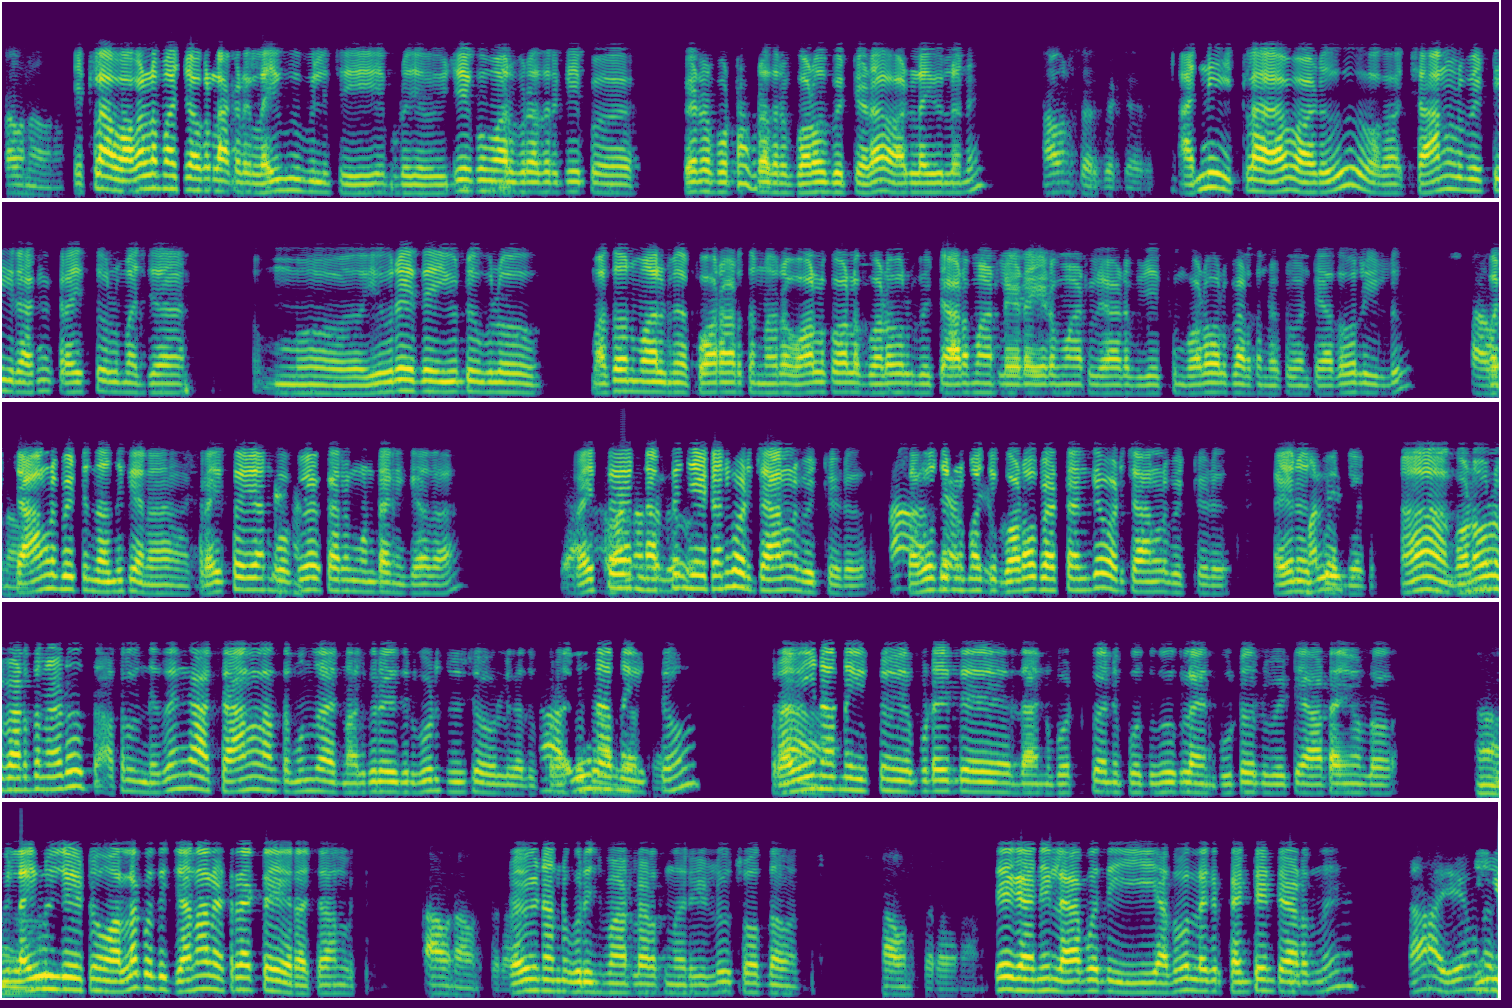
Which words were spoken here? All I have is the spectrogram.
అవునవును. ఇట్లా ఒకళ్ళ మధ్య ఒకళ్ళు అక్కడ లైవ్ పిలిచి ఇప్పుడు విజయ్ కుమార్ బ్రదర్కి పీటర్ పుట్ట బ్రదర్ గొడవ పెట్టాడా వాళ్ళ లైవ్లోనే అవును సార్ పెట్టారు అన్ని ఇట్లా వాడు ఒక ఛానల్ పెట్టి ఈ రకంగా క్రైస్తవుల మధ్య ఎవరైతే యూట్యూబ్లో మతోన్మాల మీద పోరాడుతున్నారో వాళ్ళకి వాళ్ళ గొడవలు పెట్టి ఆడ మాటలు ఏడ ఈడ మాటలు ఏడ చెప్పి గొడవలు పెడుతున్నటువంటి అదోలు వీళ్ళు ఛానల్ పెట్టింది అందుకేనా? క్రైస్తవ్యానికి ఉపయోగకరంగా ఉండడానికి కదా? క్రైస్తవ్యాన్ని నష్టం చేయడానికి వాడు ఛానల్ పెట్టాడు. సహోదరుల మధ్య. గొడవ పెట్టడానికే వాడు ఛానల్ పెట్టాడు. అయినా గొడవలు పెడుతున్నాడు. అసలు నిజంగా ఆ ఛానల్ అంత ముందు నలుగురు ఐదుగురు కూడా చూసేవాళ్ళు కదా. ప్రవీణ్ అన్న ఇష్టం ప్రవీణ్. అన్న ఇష్టం ఎప్పుడైతే దాన్ని పట్టుకొని పొద్దుగూకులు ఆయన ఫోటోలు పెట్టి ఆ టైంలో లైవ్లు చేయటం వల్ల కొద్దిగా జనాలు అట్రాక్ట్ అయ్యారు ఆ ఛానల్కి. అవునవును సార్. ప్రవీణ్ అన్న గురించి మాట్లాడుతున్నారు వీళ్ళు చూద్దామని అవును సార్ అవునవును అంతేగాని లేకపోతే ఈ అదవుల దగ్గర కంటెంట్ ఏడుంది?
